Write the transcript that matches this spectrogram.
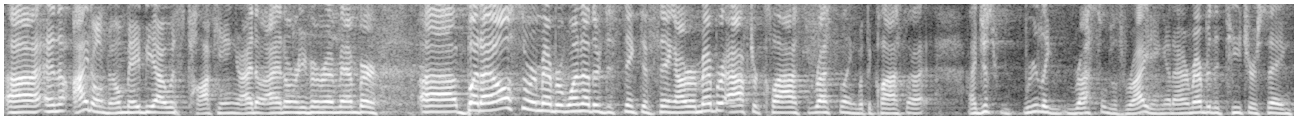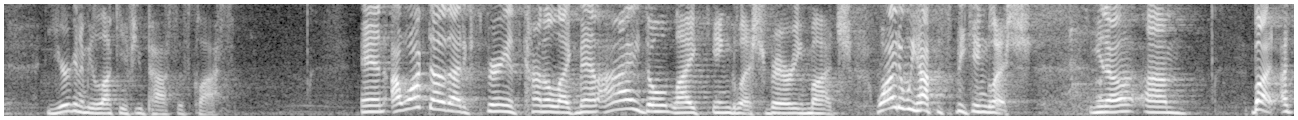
Uh, and I don't know, maybe I was talking, I don't, I don't even remember. Uh, but I also remember one other distinctive thing. I remember after class, wrestling with the class, I, I just really wrestled with writing. And I remember the teacher saying, You're going to be lucky if you pass this class. And I walked out of that experience kind of like, man, I don't like English very much. Why do we have to speak English? You know? Um, but I,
